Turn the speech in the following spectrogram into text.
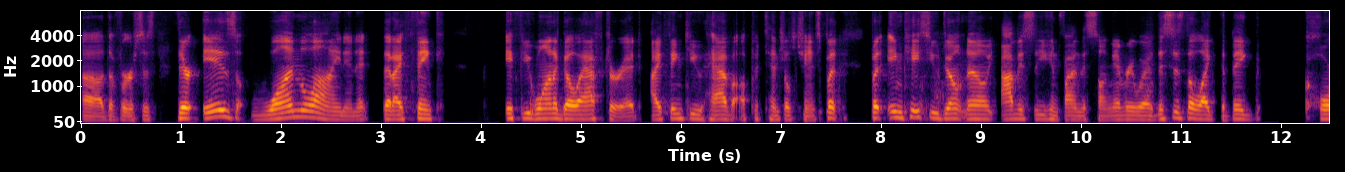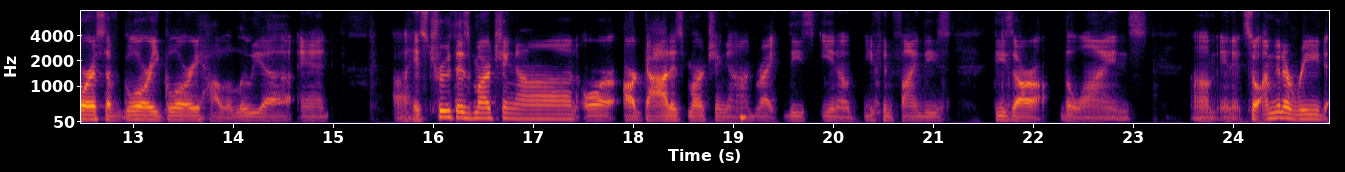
uh, the verses. There is one line in it that I think if you want to go after it, I think you have a potential chance. But but in case you don't know, obviously you can find this song everywhere. This is the like the big chorus of glory, glory, hallelujah, and uh, his truth is marching on, or our God is marching on. Right? These you know you can find these these are the lines um, in it. So I'm going to read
